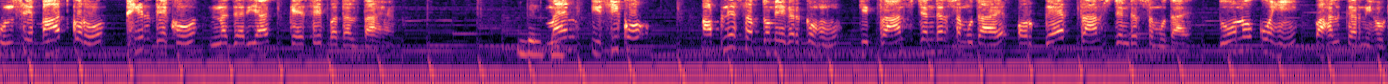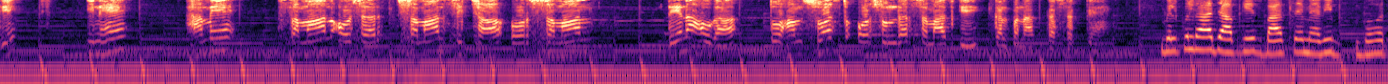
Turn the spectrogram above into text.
उनसे बात करो फिर देखो नज़रिया कैसे बदलता है। मैं इसी को अपने शब्दों में अगर कहूँ कि ट्रांसजेंडर समुदाय और गैर ट्रांसजेंडर समुदाय दोनों को ही पहल करनी होगी। इन्हें हमें समान अवसर समान शिक्षा और समान देना होगा तो हम स्वस्थ और सुंदर समाज की कल्पना कर सकते बिल्कुल राज आपकी इस बात से मैं भी बहुत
